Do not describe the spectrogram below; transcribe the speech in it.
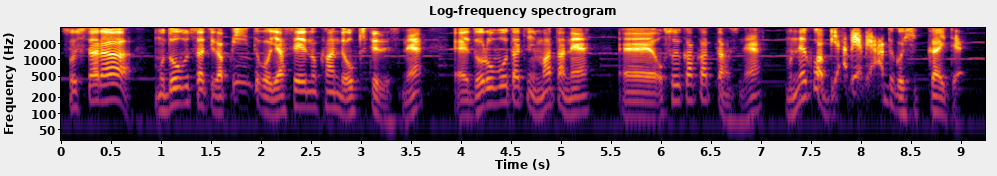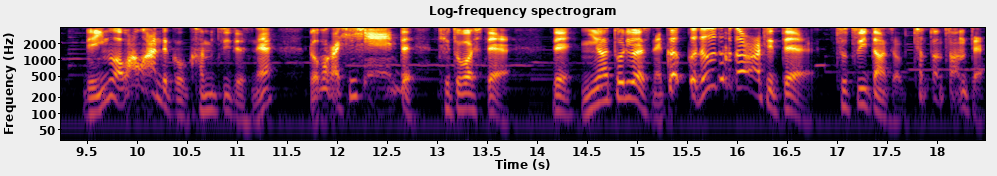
そしたら、もう動物たちがピンとこう野生の勘で起きてですね、え、泥棒たちにまたね、え、襲いかかったんですね。もう猫はビャビャビャってこう引っかいて、で、犬はワンワンってこう噛みついてですね、ロバがヒヒーンって蹴飛ばして、で、鶏はですね、クックドゥードゥドーって言って、つついたんですよ。ツンツンツンって。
